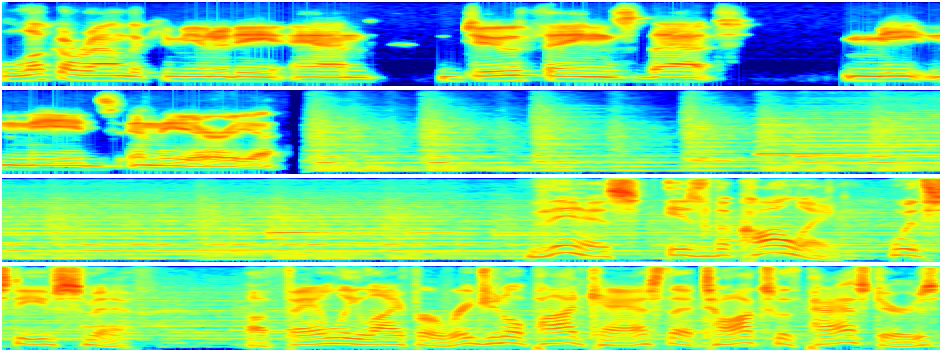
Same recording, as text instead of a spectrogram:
look around the community and do things that meet needs in the area. This is The Calling with Steve Smith, a family life original podcast that talks with pastors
